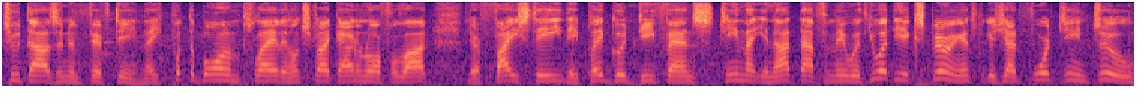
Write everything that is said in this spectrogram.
2015, they put the ball in play. They don't strike out an awful lot. They're feisty. They play good defense. Team that you're not that familiar with. You had the experience because you had 14-2,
